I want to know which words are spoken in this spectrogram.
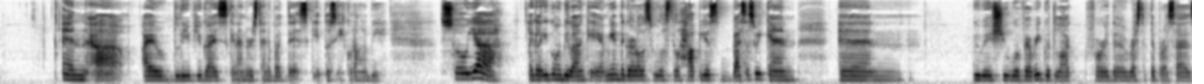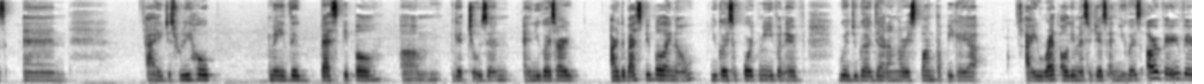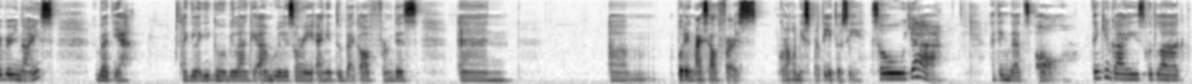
And uh, I believe you guys can understand about this. Gitu sih kurang lebih. So yeah, lagi-lagi gue mau bilang kayak me and the girls will still help you as best as we can. And we wish you a very good luck for the rest of the process and i just really hope may the best people um, get chosen. And you guys are are the best people i know. You guys support me even if gue juga jarang ngerespon tapi kayak I read all your messages and you guys are very very very nice. But yeah lagi-lagi gue bilang kayak I'm really sorry I need to back off from this. And um, putting myself first. Kurang lebih seperti itu sih. So yeah, I think that's all. Thank you guys. Good luck.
